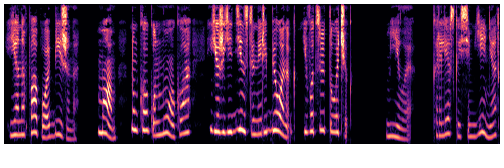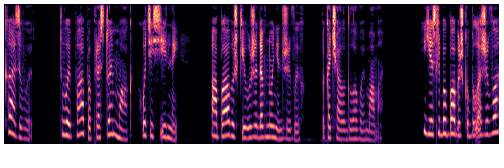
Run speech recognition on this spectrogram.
Я на папу обижена. Мам, Ну как он мог, а? Я же единственный ребенок, его цветочек. Милая, королевской семье не отказывают. Твой папа простой маг, хоть и сильный. А бабушки уже давно нет живых, покачала головой мама. Если бы бабушка была жива,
